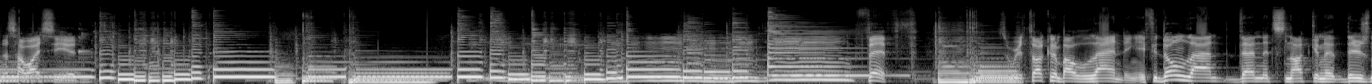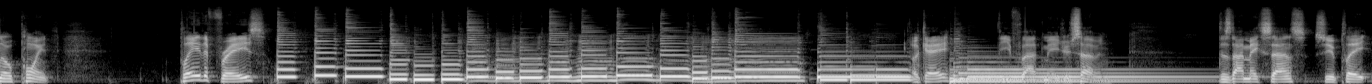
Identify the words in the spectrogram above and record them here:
That's how I see it. Fifth. So we're talking about landing. If you don't land, then it's not gonna, there's no point. Play the phrase. Okay, D flat major 7. Does that make sense? So you play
